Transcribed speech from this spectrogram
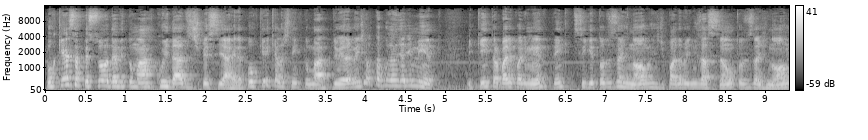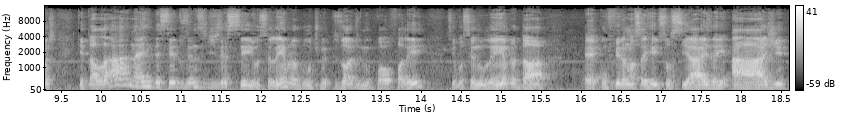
Por que essa pessoa deve tomar cuidados especiais? Né? Por que, que elas têm que tomar? Primeiramente, ela está cuidando de alimento. E quem trabalha com alimento tem que seguir todas as normas de padronização, todas as normas que está lá na RDC 216. Você lembra do último episódio no qual eu falei? Se você não lembra, dá, é, confira nossas redes sociais aí, a AGE,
